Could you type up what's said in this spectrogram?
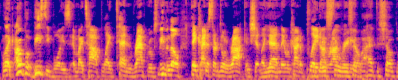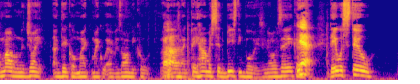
Like I would put Beastie Boys in my top like ten rap groups, even though they kind of started doing rock and shit like Yeah. that, and they were kind of played on rock radio. up. I had to shout them out on the joint I did called Mike Michael Evans Army. I Uh-huh. was like pay homage to the Beastie Boys. You know what I'm saying? Yeah. they were still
